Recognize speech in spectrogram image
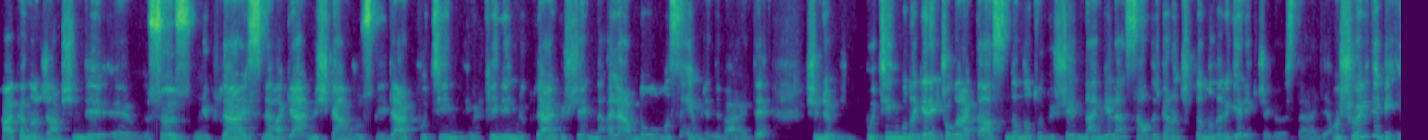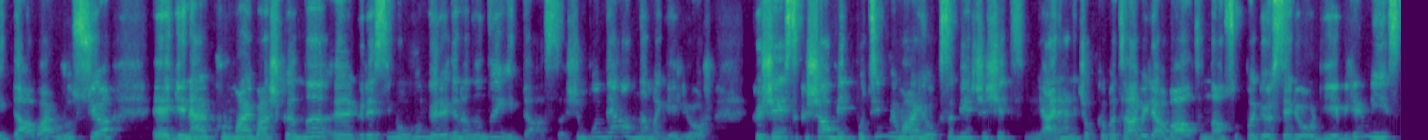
Hakan Hocam şimdi e, söz nükleer silaha gelmişken Rus lider Putin ülkenin nükleer güçlerinin alarmda olması emrini verdi. Şimdi Putin buna gerekçe olarak da aslında NATO güçlerinden gelen saldırgan açıklamaları gerekçe gösterdi. Ama şöyle de bir iddia var. Rusya e, Genel Kurmay Başkanı e, Gresimov'un görevden alındığı iddiası. Şimdi bu ne anlama geliyor? Köşeye sıkışan bir Putin mi var yoksa bir çeşit yani hani çok kaba tabiri aba altından sopa gösteriyor diyebilir miyiz?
